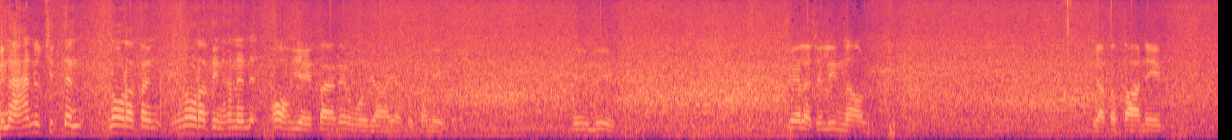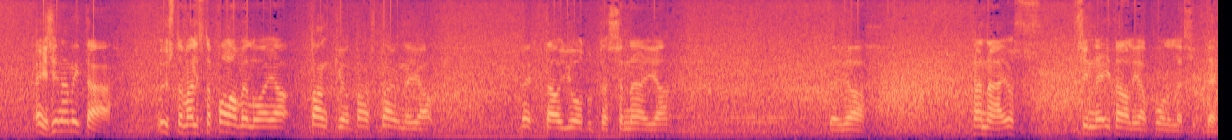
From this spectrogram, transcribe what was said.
minähän nyt sitten noudatin, noudatin hänen ohjeita ja neuvojaan ja tota niin, niin, niin. Siellä se linna on. Ja tota niin, ei siinä mitään. Ystävällistä palvelua ja tankki on taas täynnä ja vettä on juotu tässä näin ja, ja, ja tänään jos sinne Italian puolelle sitten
